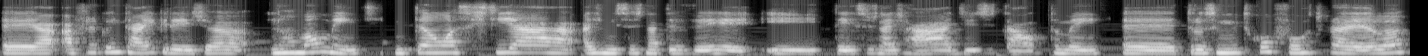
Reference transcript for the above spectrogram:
é, a, a, frequentar a igreja normalmente. Então, assistir às missas na TV e textos nas rádios e tal também é, trouxe muito conforto para ela,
